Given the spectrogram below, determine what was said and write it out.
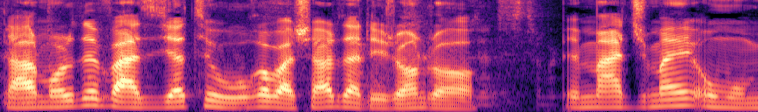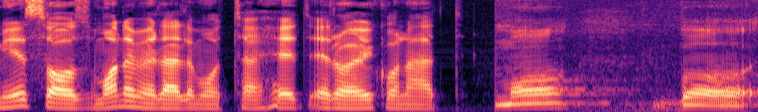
در مورد وضعیت حقوق بشر در ایران را به مجمع عمومی سازمان ملل متحد ارائه کند. ما با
